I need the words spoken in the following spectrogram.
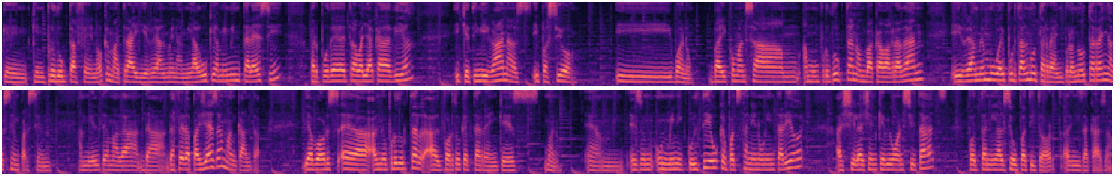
quin, quin producte fer, no? que m'atraigui realment a mi, algo que a mi m'interessi per poder treballar cada dia i que tingui ganes i passió i bueno, vaig començar amb, amb un producte, no em va acabar agradant i realment m'ho vaig portar al meu terreny, però el meu terreny al 100%. A mi el tema de, de, de fer de pagesa m'encanta. Llavors, eh, el meu producte el, el porto a aquest terreny, que és, bueno, eh, és un, un mini cultiu que pots tenir en un interior, així la gent que viu en ciutats pot tenir el seu petit hort a dins de casa.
